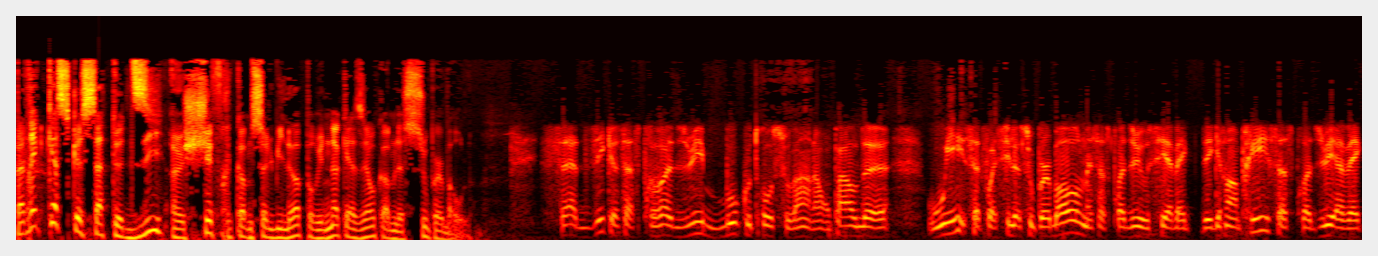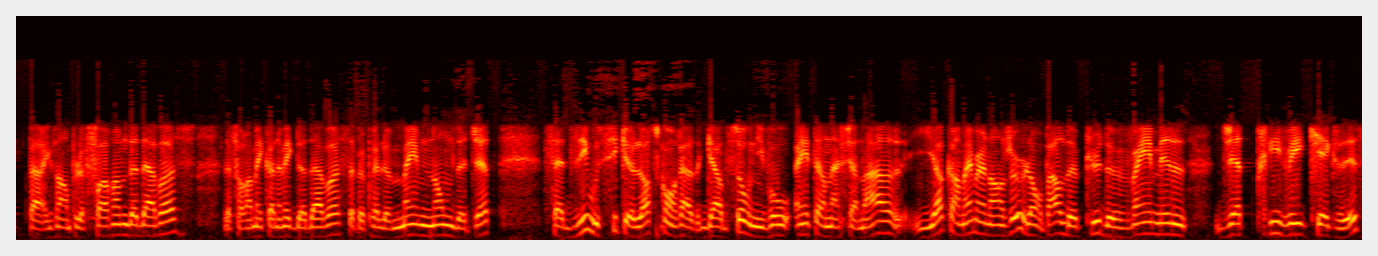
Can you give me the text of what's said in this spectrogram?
Patrick, qu'est-ce que ça te dit, un chiffre comme celui-là, pour une occasion comme le Super Bowl? ça dit que ça se produit beaucoup trop souvent. Là, on parle de, oui, cette fois-ci le Super Bowl, mais ça se produit aussi avec des grands prix. Ça se produit avec, par exemple, le Forum de Davos, le Forum économique de Davos, à peu près le même nombre de jets ça dit aussi que lorsqu'on regarde ça au niveau international, il y a quand même un enjeu. Là, on parle de plus de 20 000 jets privés qui existent.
